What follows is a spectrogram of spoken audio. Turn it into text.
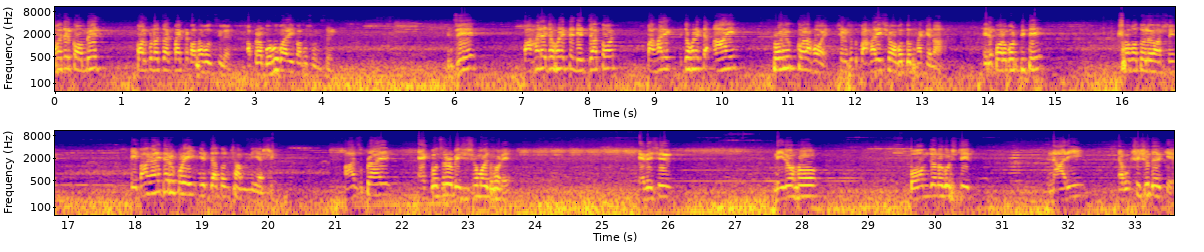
আমাদের কমরেড কল্পনা চাকমা একটা কথা বলছিলেন। আপনারা বহুবার এই কথা শুনছেন। যে পাহাড়ে যখন একটা নির্যাতন, পাহাড়ে যখন একটা আইন প্রয়োগ করা হয়, সেটা শুধু পাহাড়ে সীমাবদ্ধ থাকে না। এটা পরবর্তীতে সমতলেও আসে। এই বাঙালিদের উপরে এই নির্যাতন সামনে আসে। আজ প্রায় এক বছরের বেশি সময় ধরে এদেশের নিরহ বম জনগোষ্ঠীর নারী এবং শিশুদেরকে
